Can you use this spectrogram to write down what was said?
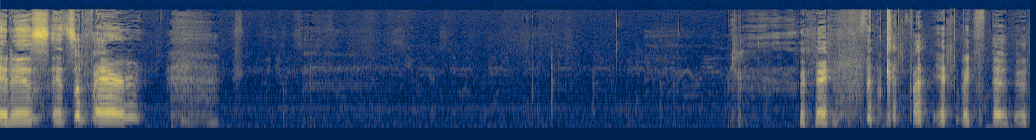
it is. It's a fair. Think about yummy food.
